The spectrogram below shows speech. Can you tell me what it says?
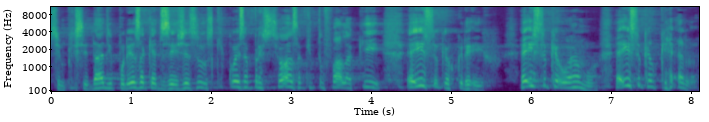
Simplicidade e pureza quer dizer, Jesus, que coisa preciosa que tu fala aqui. É isso que eu creio. É isso que eu amo. É isso que eu quero.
